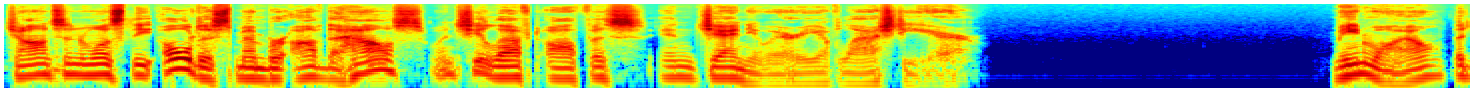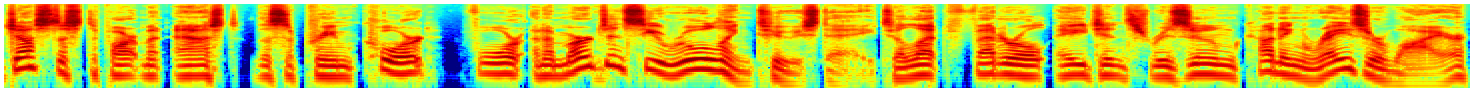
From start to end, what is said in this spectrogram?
Johnson was the oldest member of the House when she left office in January of last year. Meanwhile, the Justice Department asked the Supreme Court for an emergency ruling Tuesday to let federal agents resume cutting razor wire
